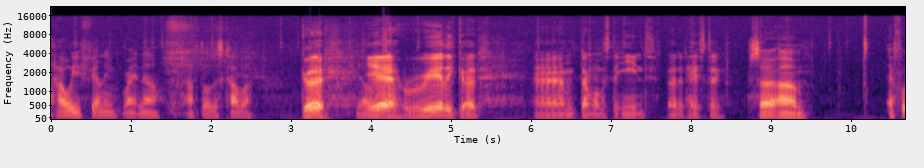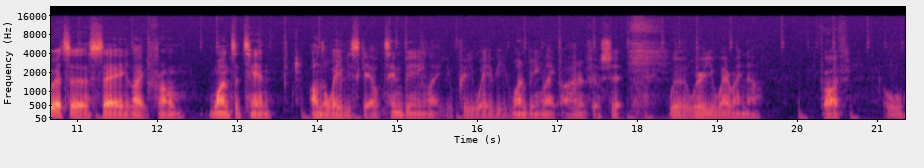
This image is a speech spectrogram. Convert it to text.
How are you feeling right now after all this kava? good. Yeah. Yeah, really good. Um, don't want this to end, but it has to. So, um, if we were to say like from one to ten on the wavy scale, ten being like you're pretty wavy, one being like oh, I don't feel shit. Where where are you at right now? Five. Oh,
